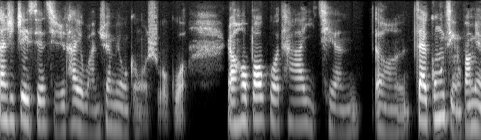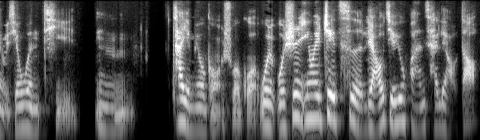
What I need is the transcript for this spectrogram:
但是这些其实她也完全没有跟我说过。然后包括她以前呃在宫颈方面有一些问题，嗯，他也没有跟我说过。我我是因为这次了解玉环才聊到，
